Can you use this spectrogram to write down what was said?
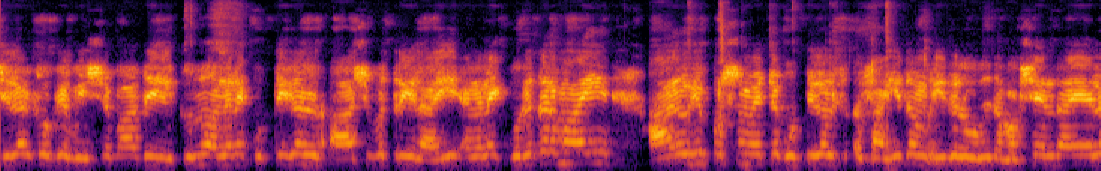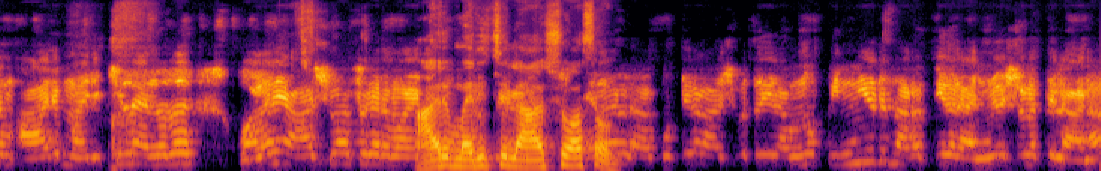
ചിലർക്കൊക്കെ വിഷബാധ ഏൽക്കുന്നു അങ്ങനെ കുട്ടികൾ ആശുപത്രിയിലായി അങ്ങനെ ഗുരുതരമായി ആരോഗ്യ പ്രശ്നമേറ്റ കുട്ടികൾ സഹിതം ഇതിലുണ്ട്. പക്ഷെ എന്തായാലും ആരും മരിച്ചില്ല എന്നത് വളരെ ആശ്വാസകരമായ ആരും മരിച്ചില്ല ആശ്വാസം. ആ, പിന്നീട് നടത്തിയ ഒരു അന്വേഷണത്തിലാണ്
